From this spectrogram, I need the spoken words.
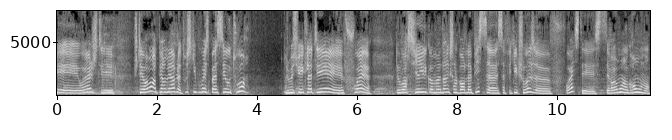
et ouais j'étais j'étais vraiment imperméable à tout ce qui pouvait se passer autour. Je me suis éclaté. Et, ouais. De voir Cyril comme un dingue sur le bord de la piste, ça, ça fait quelque chose. Euh, Ouais, c'était c'était vraiment un grand moment.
